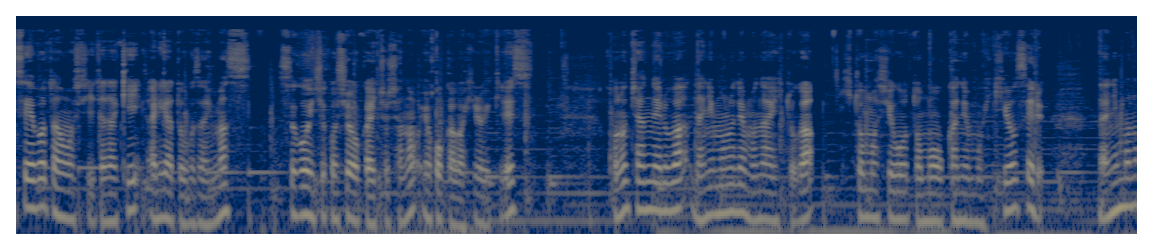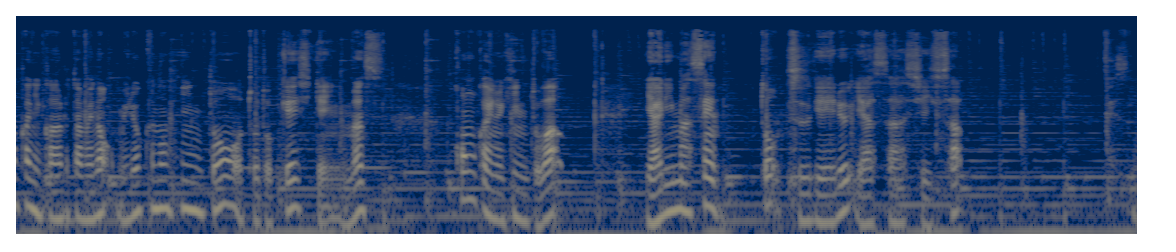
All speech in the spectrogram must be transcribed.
生ボタンを押していただきありがとうございます。すごい自己紹介著者の横川博之です。このチャンネルは何者でもない人が人も仕事もお金も引き寄せる何者かに変わるための魅力のヒントをお届けしています。今回のヒントはやりませんと告げる優しさですね。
